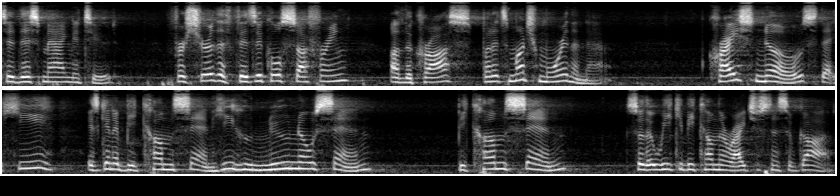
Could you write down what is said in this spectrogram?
to this magnitude? For sure, the physical suffering of the cross, but it's much more than that. Christ knows that he is going to become sin. He who knew no sin becomes sin so that we can become the righteousness of God.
